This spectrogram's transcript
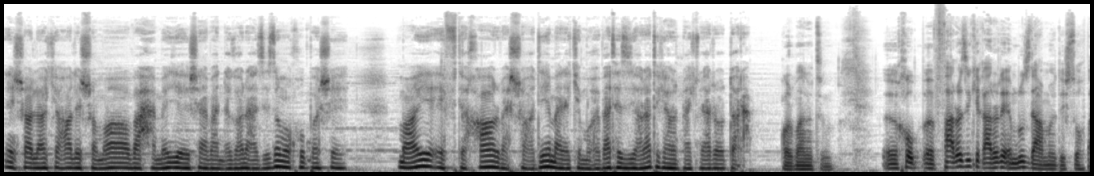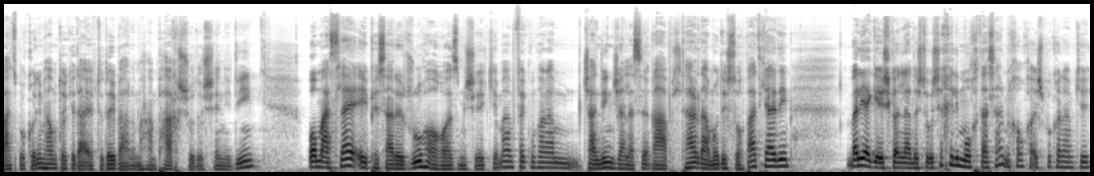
انشالله که حال شما و همه شنوندگان عزیزمون خوب باشه. مایه افتخار و شادی منه که محبت زیارت کرامت مکنونه رو دارم. قربانتون. خب فرازی که قرار امروز در موردش صحبت بکنیم همونطور که در ابتدای برنامه هم پخش شد و شنیدیم با مسئله ای پسر روح آغاز میشه که من فکر می‌کنم چندین جلسه قبلتر در موردش صحبت کردیم. ولی اگه اشکال نداشته باشه خیلی مختصر می‌خوام خواهش بکنم که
